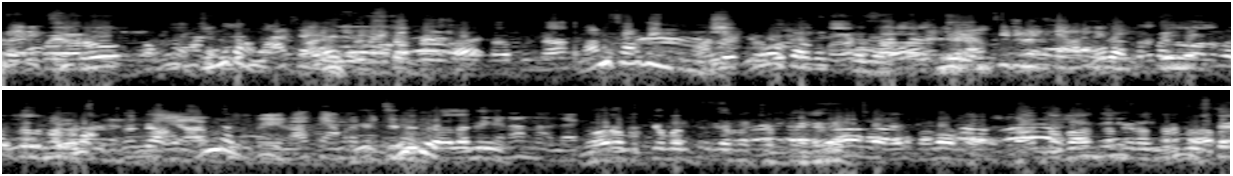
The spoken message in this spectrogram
చనిపోయారు. కాకుండా మళ్ళీ ప్రభుత్వం పాఠశాలలకి ప్రజలు వాళ్ళ పిల్లలు పంపించే విధంగా తీర్చిదిద్దాలని గౌరవ ముఖ్యమంత్రి గారు నాకు చెప్తారు దాంతో భాగంగా మీరందరూ చూస్తే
